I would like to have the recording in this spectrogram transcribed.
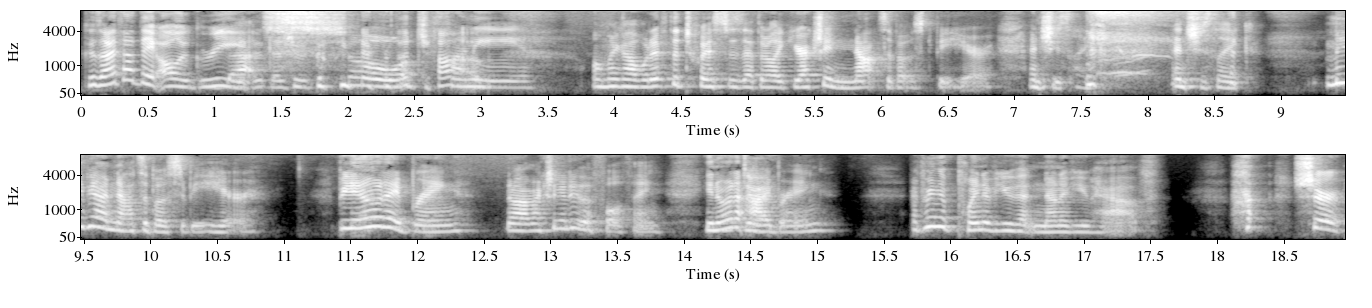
Because I thought they all agreed That's that she was going so for the job. funny. Oh my god, what if the twist is that they're like, you're actually not supposed to be here? And she's like, and she's like, maybe I'm not supposed to be here. But you know what I bring? No, I'm actually gonna do the full thing. You know what Do I it. bring? I bring a point of view that none of you have. sure,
